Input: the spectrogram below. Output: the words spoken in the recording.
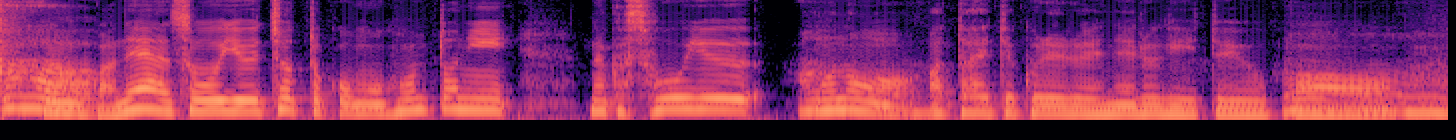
か。なんかねそういうちょっとこうもう本当になんかそういうものを与えてくれるエネルギーというか。うん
